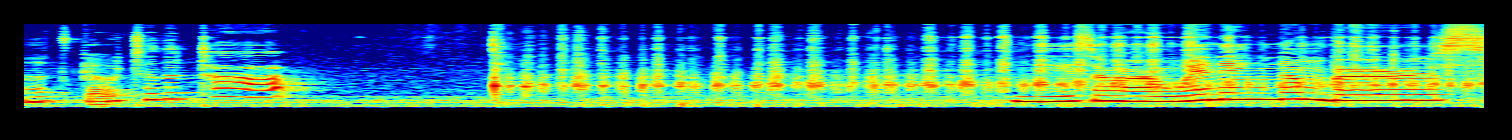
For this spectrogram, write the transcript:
Let's go to the top. these are our winning numbers.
